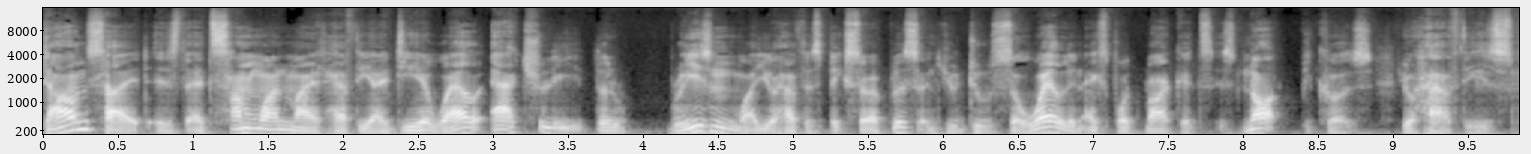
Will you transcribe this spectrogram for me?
downside is that someone might have the idea, well, actually, the reason why you have this big surplus and you do so well in export markets is not because you have these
